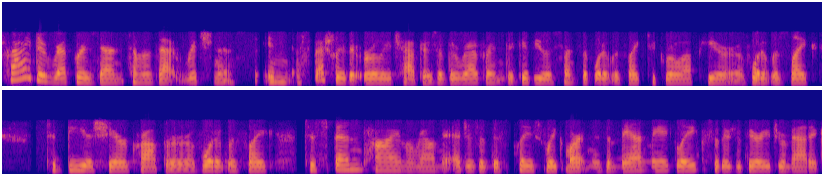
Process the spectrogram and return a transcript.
tried to represent some of that richness in especially the early chapters of the Reverend to give you a sense of what it was like to grow up here, of what it was like to be a sharecropper, of what it was like to spend time around the edges of this place. Lake Martin is a man made lake, so there's a very dramatic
